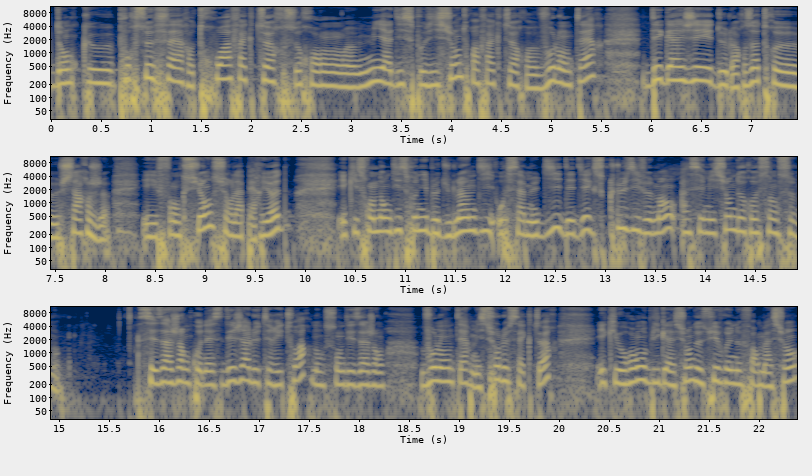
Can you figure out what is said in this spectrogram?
Donc euh, pour ce faire, trois facteurs seront euh, mis à disposition, trois facteurs euh, volontaires, dégagés de leurs autres charges et fonctions sur la période, et qui seront donc disponibles du lundi au samedi, dédiés exclusivement à ces missions de recensement. Ces agents connaissent déjà le territoire, donc sont des agents volontaires mais sur le secteur et qui auront obligation de suivre une formation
